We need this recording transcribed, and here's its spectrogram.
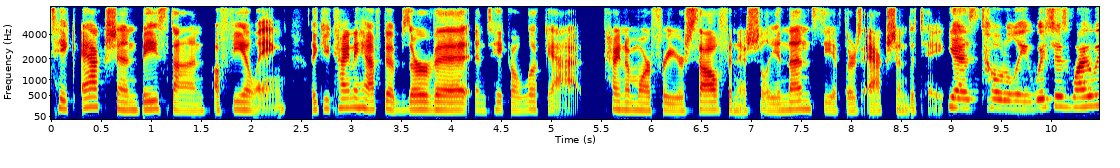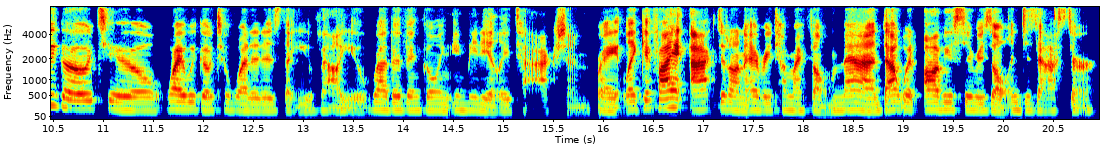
take action based on a feeling. Like you kind of have to observe it and take a look at kind of more for yourself initially and then see if there's action to take. Yes, totally. Which is why we go to why we go to what it is that you value rather than going immediately to action, right? Like if I acted on every time I felt mad, that would obviously result in disaster.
